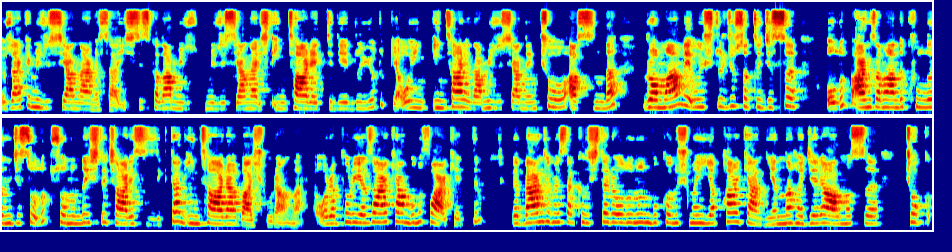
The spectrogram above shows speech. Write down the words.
Özellikle müzisyenler mesela işsiz kalan müz- müzisyenler işte intihar etti diye duyuyorduk ya. O in- intihar eden müzisyenlerin çoğu aslında roman ve uyuşturucu satıcısı olup aynı zamanda kullanıcısı olup sonunda işte çaresizlikten intihara başvuranlar. O raporu yazarken bunu fark ettim ve bence mesela Kılıçdaroğlu'nun bu konuşmayı yaparken yanına Hacer'i alması çok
